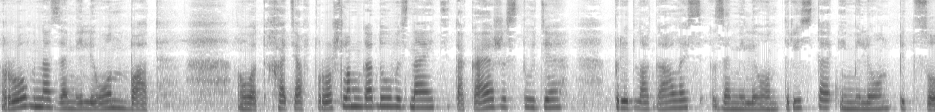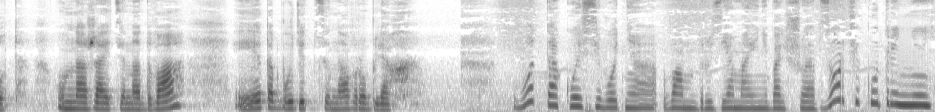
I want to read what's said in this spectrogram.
ровно за миллион бат. Вот. Хотя в прошлом году, вы знаете, такая же студия предлагалась за миллион триста и миллион пятьсот. Умножайте на два, и это будет цена в рублях. Вот такой сегодня вам, друзья мои, небольшой обзорчик утренний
